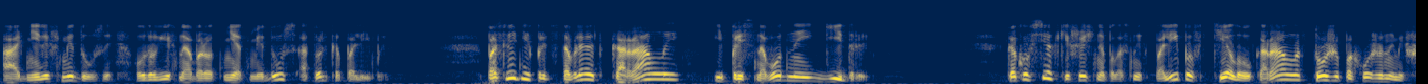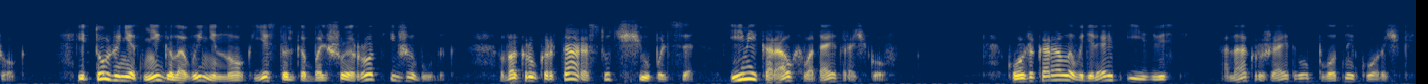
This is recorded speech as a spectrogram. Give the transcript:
а одни лишь медузы. У других, наоборот, нет медуз, а только полипы. Последних представляют кораллы и пресноводные гидры. Как у всех кишечно-полосных полипов, тело у коралла тоже похоже на мешок. И тоже нет ни головы, ни ног, есть только большой рот и желудок. Вокруг рта растут щупальца, ими коралл хватает рачков. Кожа коралла выделяет известь, она окружает его плотной корочкой.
